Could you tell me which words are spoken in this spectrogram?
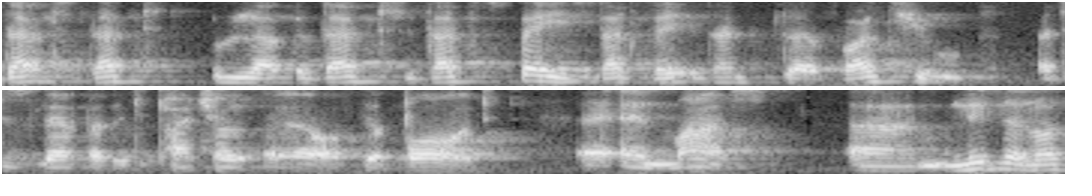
that that that that space, that that uh, vacuum that is left by the departure uh, of the board uh, and mass um, leaves a lot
